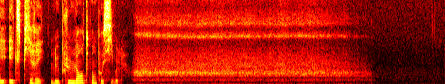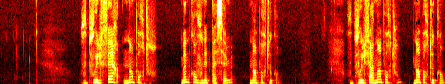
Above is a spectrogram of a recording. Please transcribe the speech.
Et expirez le plus lentement possible. Vous pouvez le faire n'importe où, même quand vous n'êtes pas seul, n'importe quand. Vous pouvez le faire n'importe où, n'importe quand,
